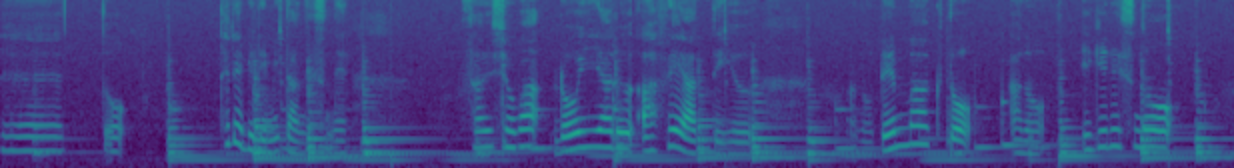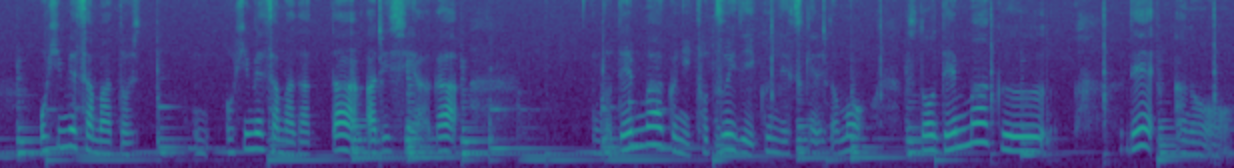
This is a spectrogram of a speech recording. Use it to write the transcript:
えー、とテレビで見たんですね。最初はロイヤル・アフェアっていうあのデンマークとあのイギリスのお姫様とお姫様だったアリシアがデンマークに嫁いでいくんですけれどもそのデンマークであの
